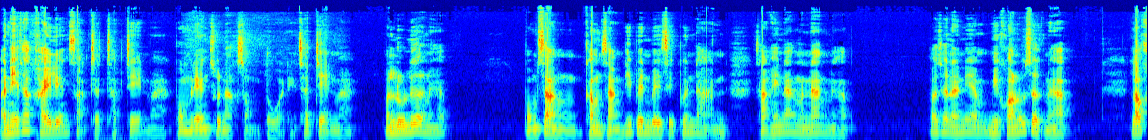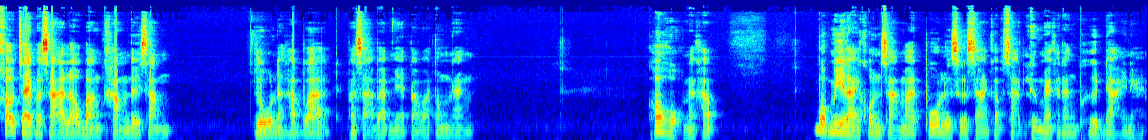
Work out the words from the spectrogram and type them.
อันนี้ถ้าใครเลี้ยงสัตว์จะชัดเจนมาก ผมเลี้ยงสุนัข2ตัวเนี่ยชัดเจนมาก มันรู้เรื่องนะครับ ผมสั่งคำสั่งที่เป็นเบสิกพื้นฐาน สั่งให้นั่งมานั่งนะครับ เพราะฉะนั้นเนี่ยมีความรู้สึกนะครับ เราเข้าใจภาษาเราบางคำด้วยซ้ำรู้นะครับว่าภาษาแบบนี้แปลว่าต้องนั่ง ข้อ 6 นะครับบอกมีหลายคนสามารถพูดหรือสื่อสารกับสัตว์หรือแม้กระทั่งพืชได้นะ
